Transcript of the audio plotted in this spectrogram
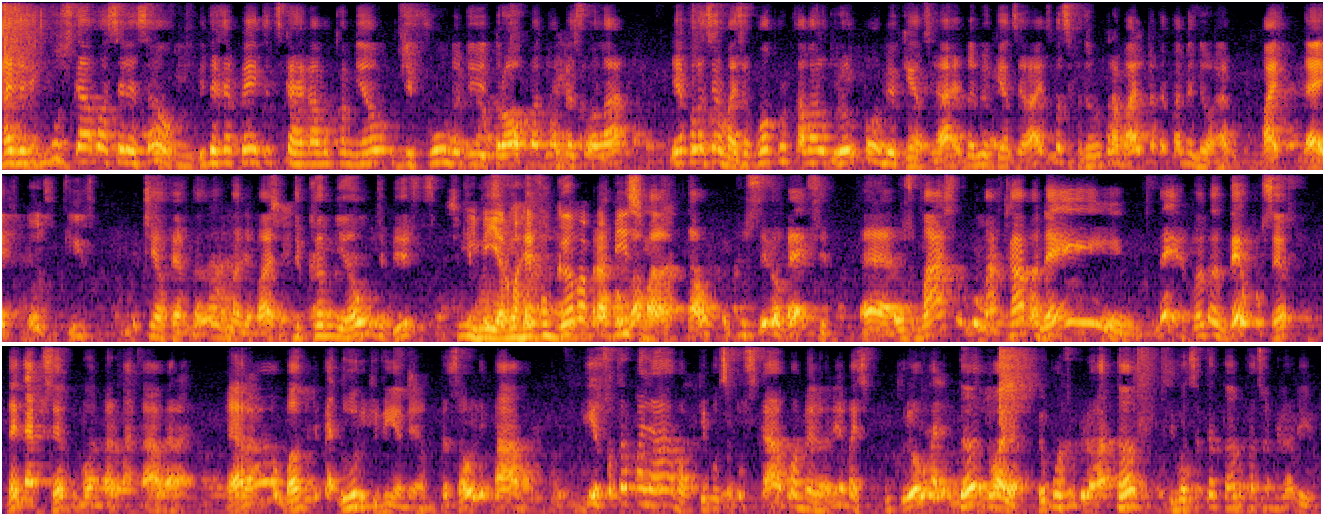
Mas a gente buscava uma seleção e de repente descarregava um caminhão de fundo de tropa de uma pessoa lá. E ia falar assim: ah, mas eu compro um cavalo crioulo por R$ 1.500, R$ 2.500 e você fazendo um trabalho para tentar vender um mais 10, 12, 15 tinha oferta na animais de caminhão de bichos. Sim, e era uma refugama bravíssima. Não, possivelmente é, os machos não marcavam nem, nem, nem 1%, nem 10% do não marcava. Era, era um bando de pé duro que vinha mesmo. O pessoal limpava. Isso atrapalhava, porque você buscava uma melhoria, mas o crioulo vale tanto. Olha, eu consigo criolar tanto, e você tentando fazer uma melhoria.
